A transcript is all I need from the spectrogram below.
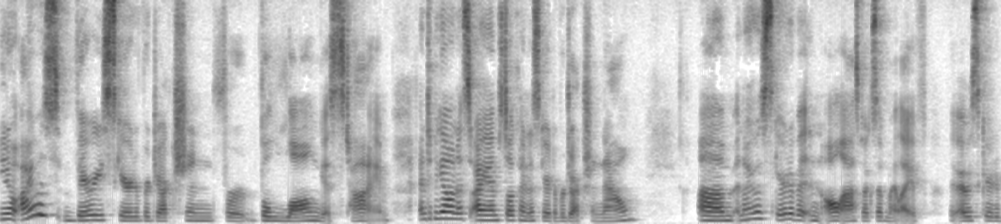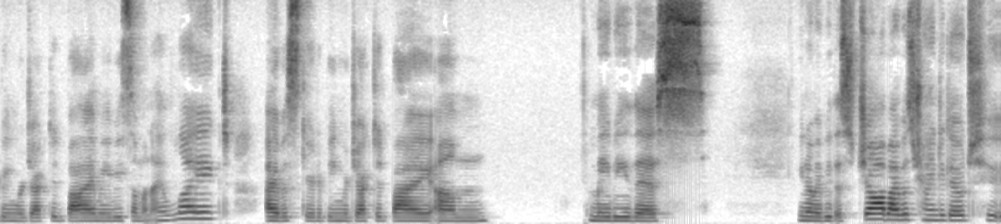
you know, I was very scared of rejection for the longest time. And to be honest, I am still kind of scared of rejection now. Um, and I was scared of it in all aspects of my life. Like I was scared of being rejected by maybe someone I liked. I was scared of being rejected by um, maybe this you know, maybe this job I was trying to go to,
